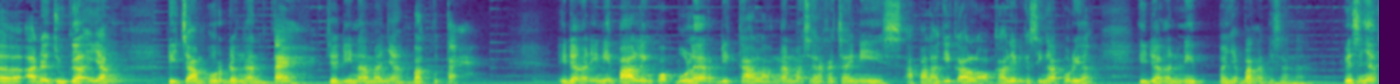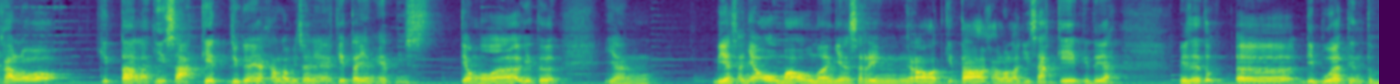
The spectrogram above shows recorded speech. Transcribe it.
Uh, ada juga yang dicampur dengan teh jadi namanya baku teh. Hidangan ini paling populer di kalangan masyarakat Chinese, apalagi kalau kalian ke Singapura ya. Hidangan ini banyak banget di sana biasanya kalau kita lagi sakit juga ya kalau misalnya kita yang etnis Tionghoa gitu yang biasanya oma-omanya sering ngerawat kita kalau lagi sakit gitu ya biasanya tuh e, dibuatin tuh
